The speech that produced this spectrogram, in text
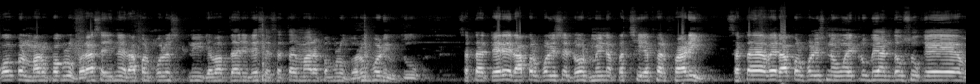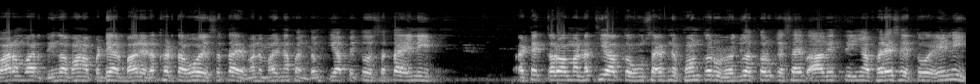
કોઈ પણ મારું પગલું ભરાશે એને રાપર પોલીસની જવાબદારી રહેશે. છતાં મારે પગલું ભરવું પડ્યું હતું. છતાં ત્યારે રાપર પોલીસે દોઢ મહિના પછી એફઆઈઆર ફાડી. છતાંય હવે રાપર પોલીસને હું એટલું બયાન દઉં છું કે વારંવાર ધીંગા ભાણા પઢિયાર બારે રખડતા હોય. છતાંય મને મારી નાખવાની ધમકી આપે તો છતાં એની અટેક કરવામાં નથી આવતો. હું સાહેબને ફોન કરું, રજૂઆત કરું કે સાહેબ, આ વ્યક્તિ અહીંયા ફરે છે તો એની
